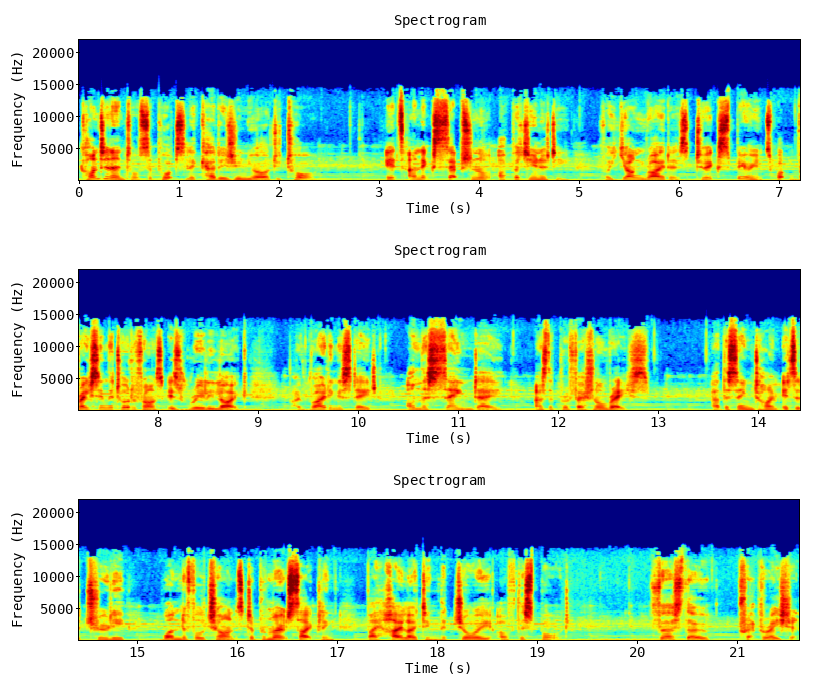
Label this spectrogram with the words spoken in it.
Continental supports Le Cadets Junior du Tour. It's an exceptional opportunity for young riders to experience what racing the Tour de France is really like by riding a stage on the same day as the professional race. At the same time, it's a truly wonderful chance to promote cycling by highlighting the joy of the sport. First, though, preparation.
